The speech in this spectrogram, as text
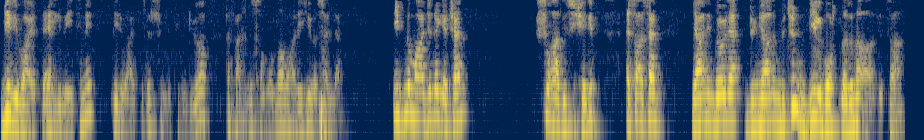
bir rivayette ehli beytimi, bir rivayette de sünnetimi diyor Efendimiz sallallahu aleyhi ve sellem. İbn-i Mace'de geçen şu hadisi şerif esasen yani böyle dünyanın bütün billboardlarına adeta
